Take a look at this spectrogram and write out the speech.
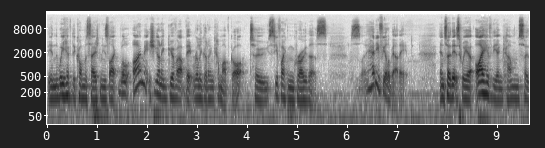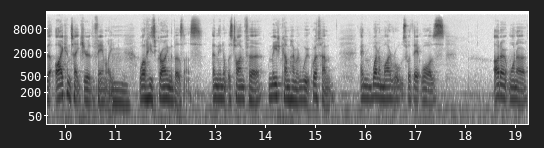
then we have the conversation. He's like, Well, I'm actually going to give up that really good income I've got to see if I can grow this. So how do you feel about that? And so that's where I have the income so that I can take care of the family Mm. while he's growing the business. and then it was time for me to come home and work with him. And one of my rules with that was, I don't want to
